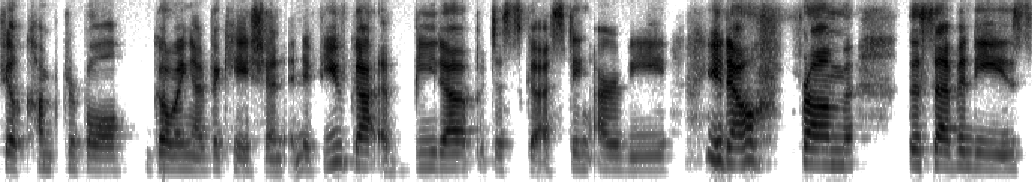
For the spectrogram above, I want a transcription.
feel comfortable going on vacation. And if you've got a beat up, disgusting RV, you know, from the 70s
